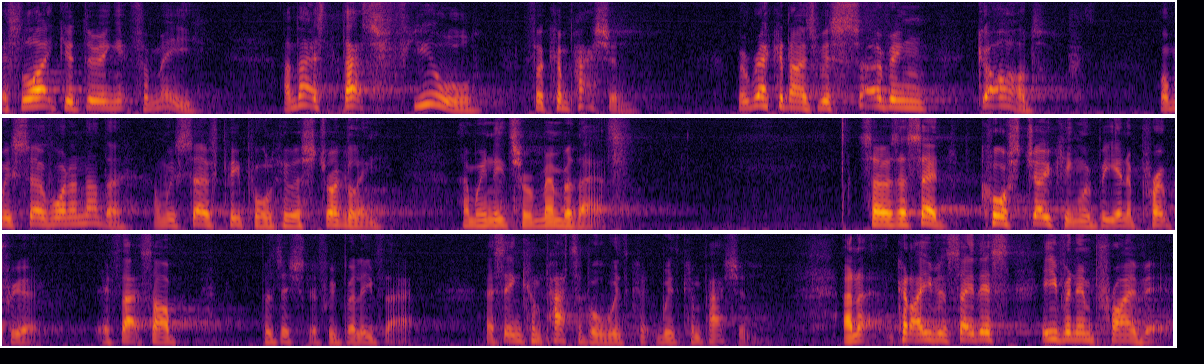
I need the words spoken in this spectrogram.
It's like you're doing it for me. And that's, that's fuel for compassion. We recognize we're serving God when we serve one another and we serve people who are struggling. And we need to remember that. So, as I said, coarse joking would be inappropriate if that's our position, if we believe that. That's incompatible with, with compassion. And uh, can I even say this? Even in private,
